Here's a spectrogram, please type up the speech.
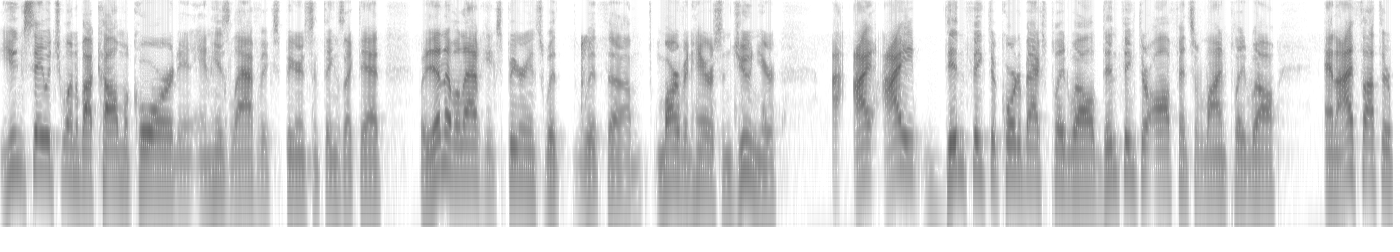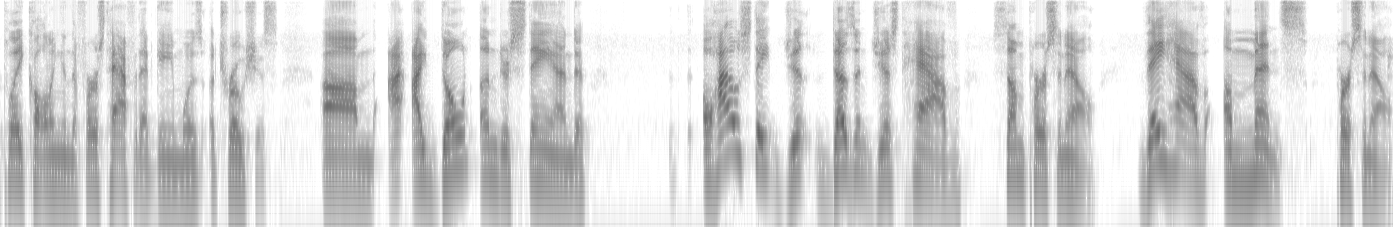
You can say what you want about Kyle McCord and, and his lack of experience and things like that, but he doesn't have a lack of experience with with um, Marvin Harrison Jr. I, I didn't think their quarterbacks played well, didn't think their offensive line played well, and I thought their play calling in the first half of that game was atrocious. Um, I, I don't understand. Ohio State ju- doesn't just have some personnel, they have immense personnel.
